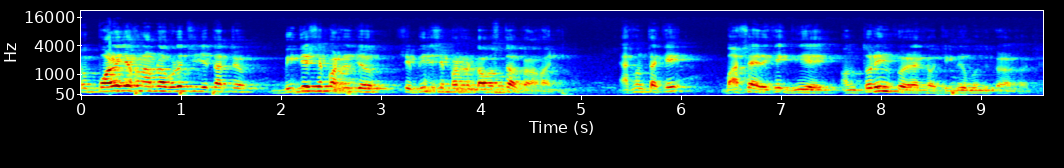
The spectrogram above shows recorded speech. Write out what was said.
এবং পরে যখন আমরা বলেছি যে তার বিদেশে পাঠানোর জন্য, সে বিদেশে পাঠানোর ব্যবস্থাও করা হয়নি। এখন তাকে বাসায় রেখে গিয়ে অন্তরীণ করে রাখা হচ্ছে, গৃহবন্দী করে রাখা হচ্ছে।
